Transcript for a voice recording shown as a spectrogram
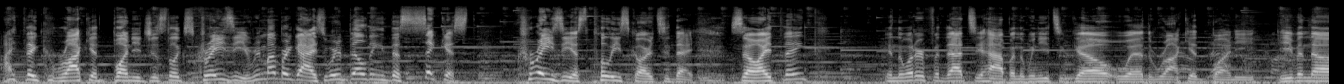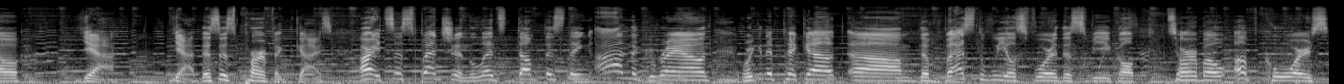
I think Rocket Bunny just looks crazy. Remember guys, we're building the sickest, craziest police car today. So I think in order for that to happen, we need to go with Rocket Bunny. Even though, yeah, yeah, this is perfect, guys. All right, suspension. Let's dump this thing on the ground. We're gonna pick out um, the best wheels for this vehicle. Turbo, of course.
